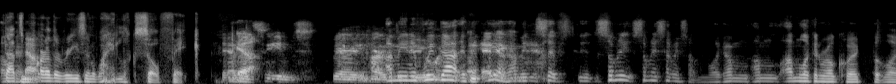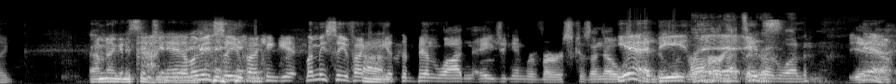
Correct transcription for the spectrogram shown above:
That's Okay. No. part of the reason why it looks so fake. Yeah, Yeah. that seems very hard. I mean, to if we've got, if, yeah, I mean, if, if somebody, somebody send me something. Like I'm, I'm, I'm looking real quick, but like, i'm not gonna send you Yeah, anything. let me see if I can get. Let me see if I can Um, get the Bin Laden aging in reverse because I know. Yeah, the- Oh, that's a good one. yeah.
